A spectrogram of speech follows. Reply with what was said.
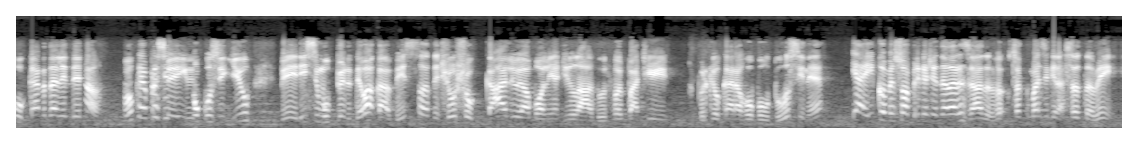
O cara da LD, não, vamos que é aí. Não conseguiu. Veríssimo perdeu a cabeça, deixou o chocalho e a bolinha de lado. Foi partir porque o cara roubou o doce, né? E aí começou a briga generalizada. Só que o mais engraçado também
